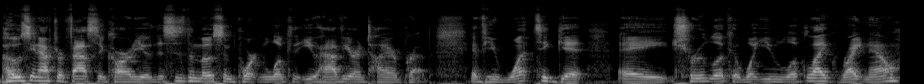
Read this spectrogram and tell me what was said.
posing after fasted cardio, this is the most important look that you have your entire prep. If you want to get a true look at what you look like right now,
